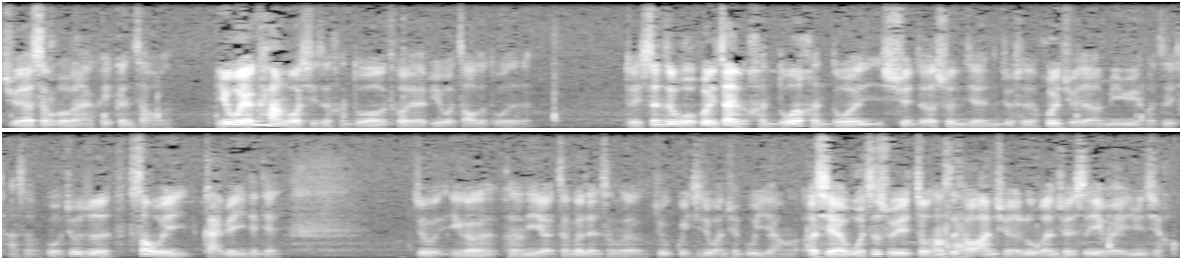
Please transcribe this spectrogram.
觉得生活本来可以更糟的，因为我也看过其实很多特别比我糟的多的人。对，甚至我会在很多很多选择的瞬间，就是会觉得命运和自己擦身而过，就是稍微改变一点点，就一个可能你的整个人生的就轨迹就完全不一样了。而且我之所以走上这条安全的路，完全是因为运气好，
